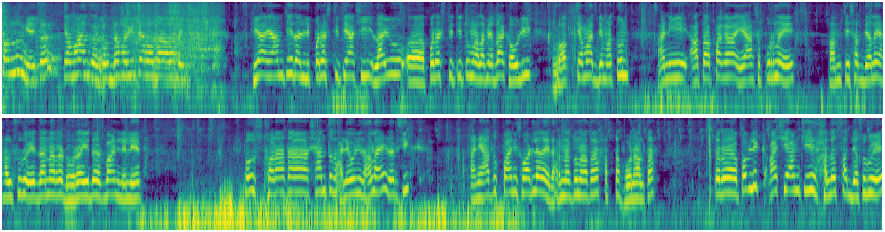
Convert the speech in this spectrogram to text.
समजून घ्यायचं. त्या माणसाकडं डबल विचारायला जावं नाही ही आहे आमची इथली परिस्थिती अशी. लाईव्ह परिस्थिती तुम्हाला मी दाखवली. व्लॉगच्या माध्यमातून. आणि आता बघा हे असं पूर्ण आहे. आमचे सध्या लय हाल सुरू आहे. जाणारा ढोरं इथंच बांधलेले आहेत. पाऊस थोडा आता शांत झाल्यावर झाला आहे दर्शिक आणि अजून पाणी सोडलेलं आहे धरणातून आता. आत्ता फोन आलता. तर पब्लिक अशी आमची हालत सध्या सुरू आहे.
